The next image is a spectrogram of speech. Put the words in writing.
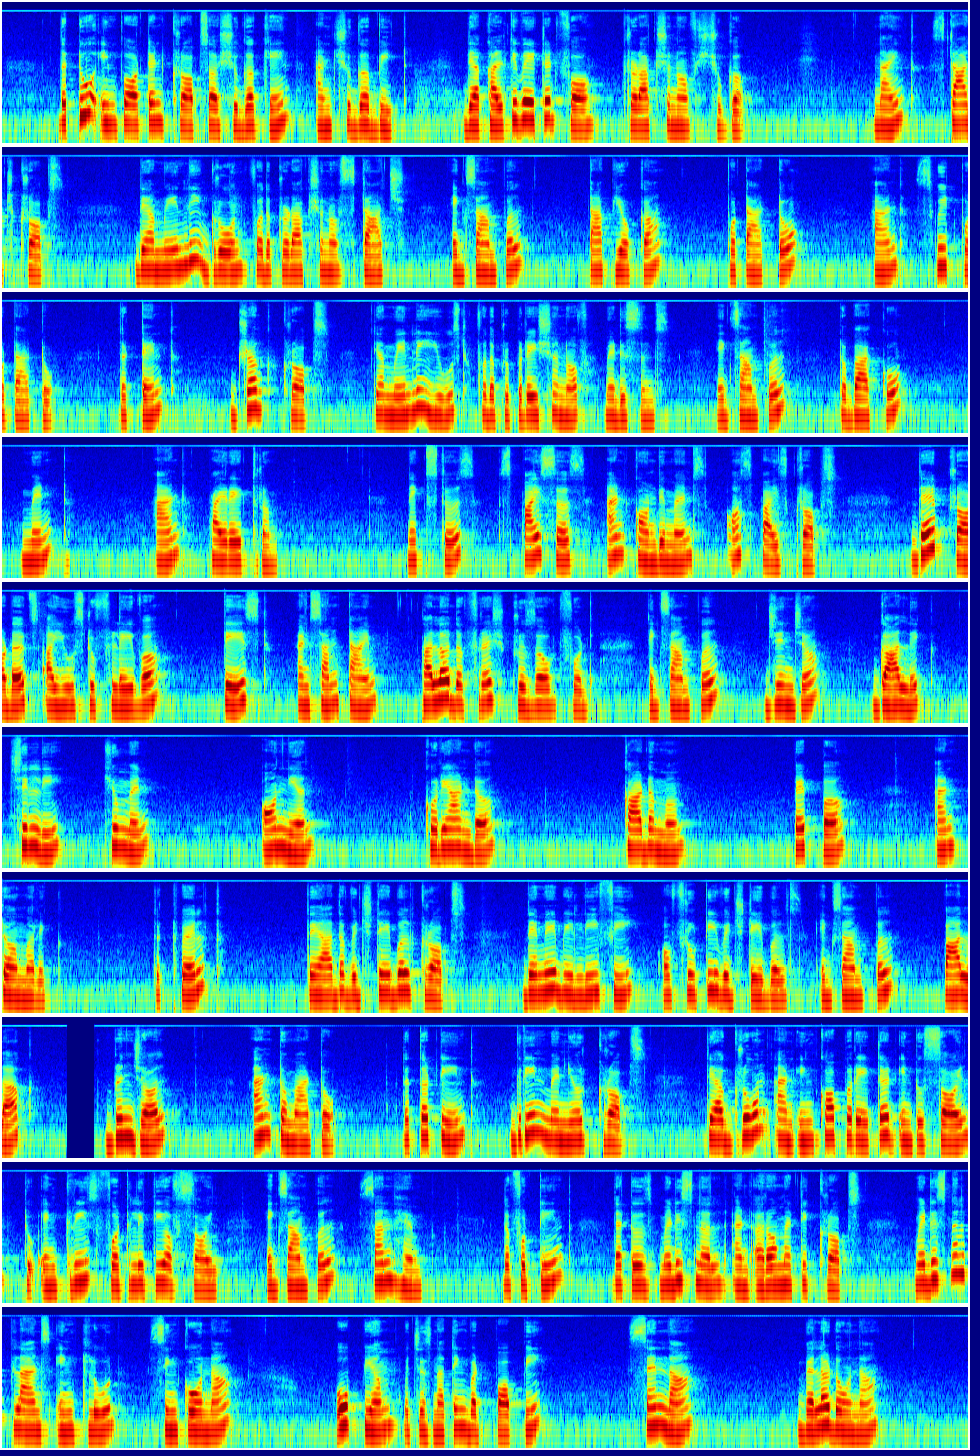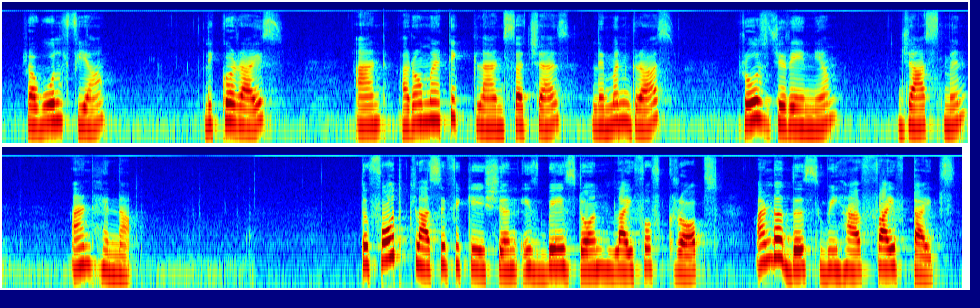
The two important crops are sugar cane and sugar beet. They are cultivated for production of sugar. Ninth, starch crops. They are mainly grown for the production of starch. Example, tapioca, potato and sweet potato. The tenth, drug crops. They are mainly used for the preparation of medicines. Example, tobacco, mint and pyrethrum. Next is spices and condiments or spice crops. Their products are used to flavor, taste and sometimes color the fresh preserved food. Example, ginger, garlic, chili, cumin, onion, coriander, cardamom, pepper and turmeric. The twelfth, they are the vegetable crops. They may be leafy or fruity vegetables. Example, palak, brinjal and tomato. The thirteenth, green manure crops. They are grown and incorporated into soil to increase fertility of soil. Example, sun hemp. The 14th that is medicinal and aromatic crops. Medicinal plants include cinchona, opium which is nothing but poppy, senna, belladonna, rauvolfia, licorice and aromatic plants such as lemongrass, rose geranium, jasmine and henna. The fourth classification is based on life of crops. Under this we have five types.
